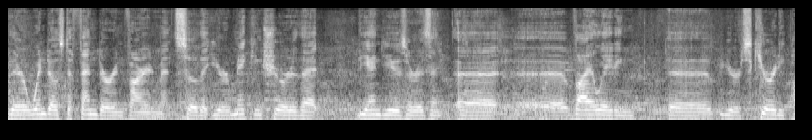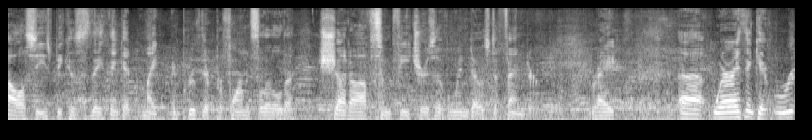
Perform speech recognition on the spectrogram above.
their Windows Defender environment so that you're making sure that the end user isn't uh, uh, violating uh, your security policies because they think it might improve their performance a little to shut off some features of Windows Defender, right? Uh, where I think it re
